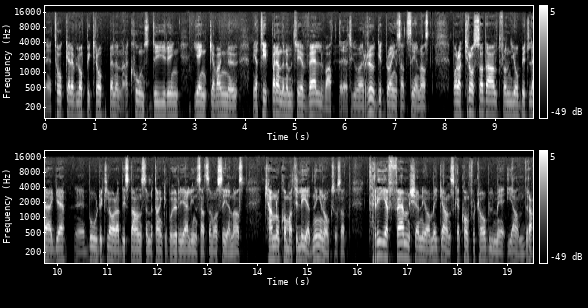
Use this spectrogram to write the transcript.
Eh, Tokarev lopp i kroppen, en auktionsdyring, jänkarvagn nu. Men jag tippar ändå nummer 3, Velvatter. Jag tycker det var en ruggigt bra insats senast. Bara krossade allt från jobbigt läge. Eh, borde klara distansen med tanke på hur rejäl insatsen var senast. Kan nog komma till ledningen också så att 3-5 känner jag mig ganska komfortabel med i andra.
